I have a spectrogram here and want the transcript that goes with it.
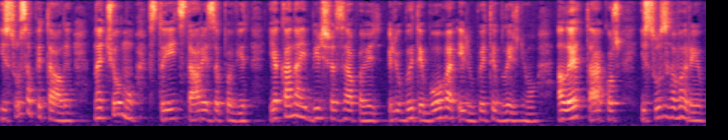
Ісуса питали, на чому стоїть старий заповіт, яка найбільша заповідь любити Бога і любити ближнього. Але також Ісус говорив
